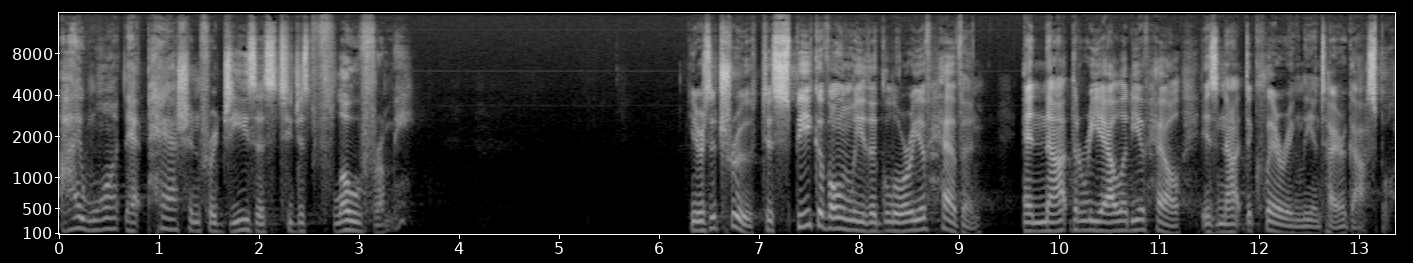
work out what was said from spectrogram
I want that passion for Jesus to just flow from me. Here's the truth to speak of only the glory of heaven and not the reality of hell is not declaring the entire gospel.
